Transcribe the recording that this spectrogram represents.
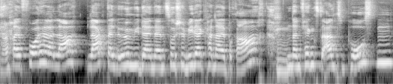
Ja. Weil vorher lag, lag, dann irgendwie dein, dein Social-Media-Kanal brach mhm. und dann fängst du an zu posten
